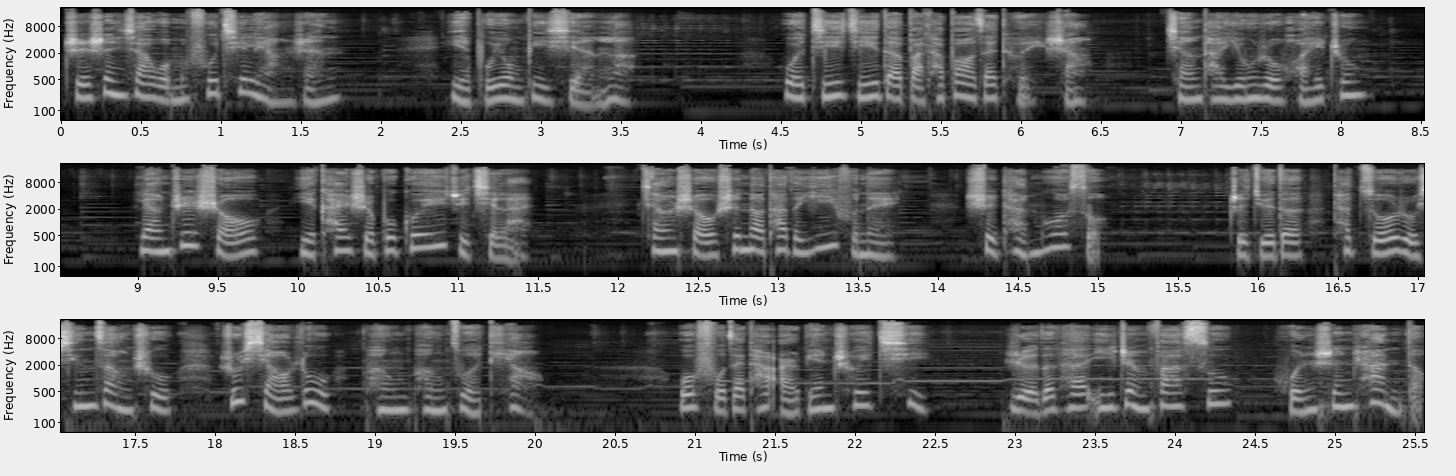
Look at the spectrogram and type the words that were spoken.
只剩下我们夫妻两人，也不用避嫌了。我急急地把他抱在腿上，将他拥入怀中，两只手也开始不规矩起来，将手伸到他的衣服内试探摸索，只觉得他左乳心脏处如小鹿砰砰作跳。我伏在他耳边吹气，惹得他一阵发酥，浑身颤抖。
